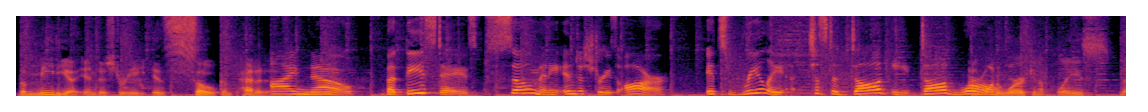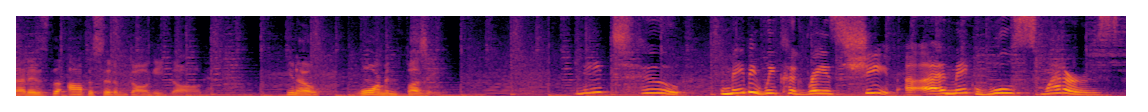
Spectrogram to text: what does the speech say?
The media industry is so competitive. I know, but these days, so many industries are. It's really just a dog eat dog world. I want to work in a place that is the opposite of dog eat dog. You know, warm and fuzzy. Me too. Maybe we could raise sheep uh, and make wool sweaters.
